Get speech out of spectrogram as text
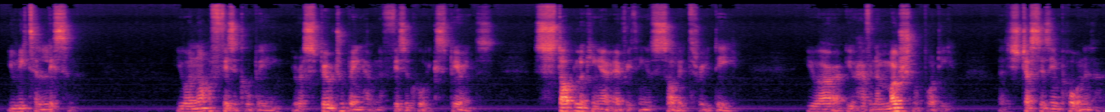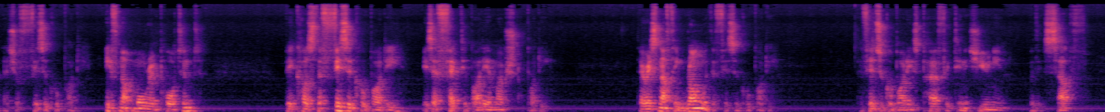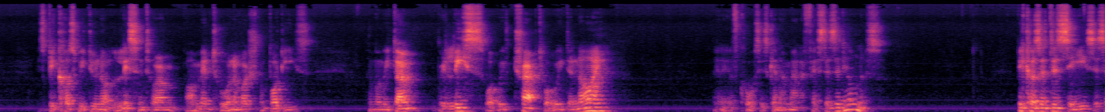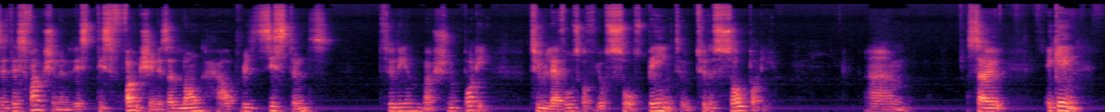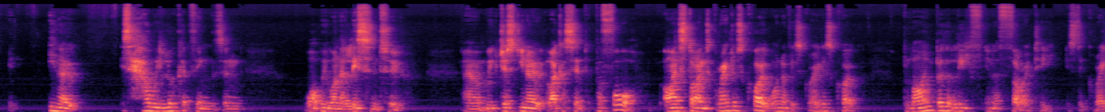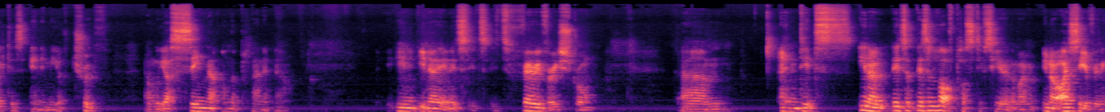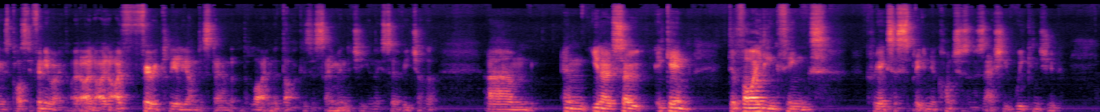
you need to listen. You are not a physical being, you're a spiritual being having a physical experience. Stop looking at everything as solid 3D. You are you have an emotional body that is just as important as your physical body, if not more important, because the physical body is affected by the emotional body. There is nothing wrong with the physical body. The physical body is perfect in its union with itself. It's because we do not listen to our, our mental and emotional bodies. And when we don't release what we've trapped, what we deny, then it, of course is going to manifest as an illness. Because a disease is a dysfunction, and this dysfunction is a long held resistance to the emotional body, to levels of your source being, to, to the soul body. Um, so, again, you know, it's how we look at things and what we want to listen to. Um, we just, you know, like I said before, Einstein's greatest quote, one of his greatest quote, blind belief in authority is the greatest enemy of truth. And we are seeing that on the planet now. You, you know, and it's it's it's very very strong. Um, and it's you know there's a, there's a lot of positives here at the moment. You know, I see everything as positive anyway. I, I, I very clearly understand that the light and the dark is the same energy and they serve each other. Um, and you know, so again, dividing things creates a split in your consciousness. Actually weakens you,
